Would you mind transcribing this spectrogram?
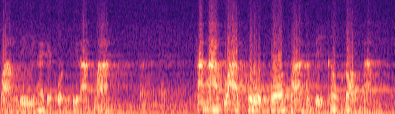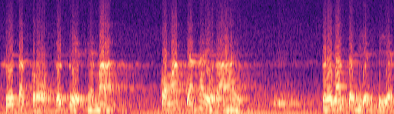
ความดีให้แก่คนที่รักมาก ถ้าหากว่าถูกโทสาสติเข้าครอบงำคือถ้าโกรธหรือเกลียดใครมาก ก็มักจะให้ร้าย หรือมักจะเบียดเบียน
